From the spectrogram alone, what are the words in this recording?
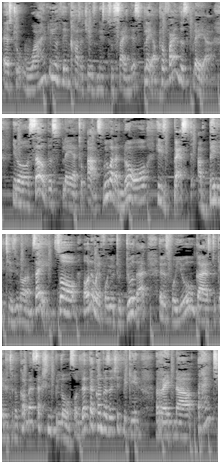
as to why do you think Kaizer Chiefs needs to sign this player, profile this player, you know, sell this player to us. We want to know his best abilities, you know what I'm saying? So, the only way for you to do that, it is for you guys to get into the comment section below. So let the conversation begin right now, right here.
